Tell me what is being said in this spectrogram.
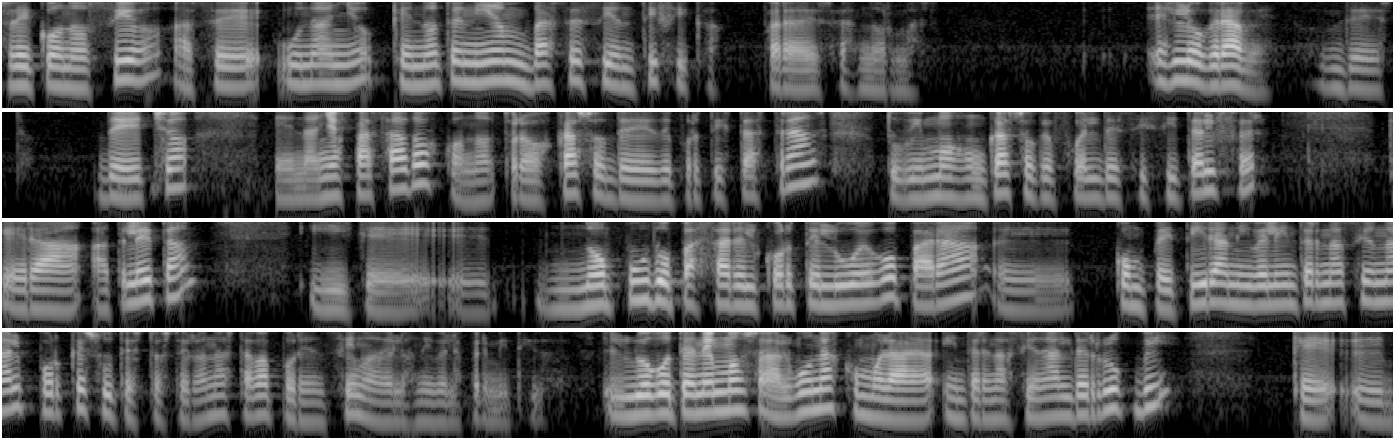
reconoció hace un año que no tenían base científica para esas normas. Es lo grave de esto. De hecho, en años pasados, con otros casos de deportistas trans, tuvimos un caso que fue el de Sissi Telfer, que era atleta y que eh, no pudo pasar el corte luego para eh, competir a nivel internacional porque su testosterona estaba por encima de los niveles permitidos. Luego tenemos algunas como la Internacional de Rugby, que eh,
